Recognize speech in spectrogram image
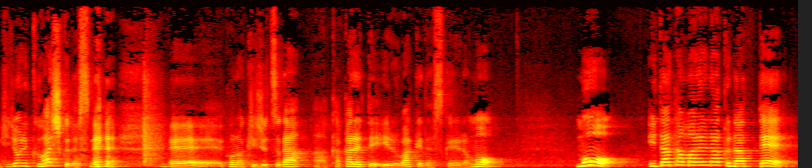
非常に詳しくですね、えー、この記述が書かれているわけですけれどももういたたまれなくなって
